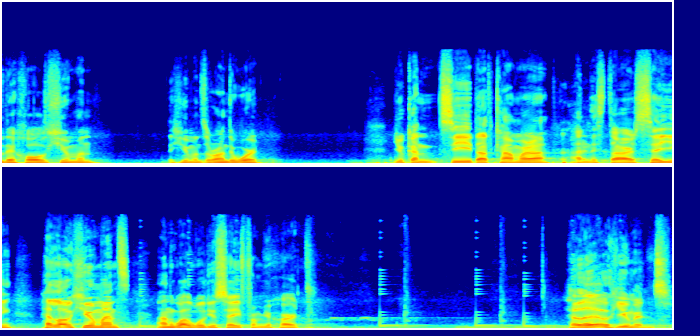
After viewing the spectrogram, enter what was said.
the whole human, the humans around the world? You can see that camera and start saying, "Hello, humans," and what will you say from your heart? Hello, humans.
